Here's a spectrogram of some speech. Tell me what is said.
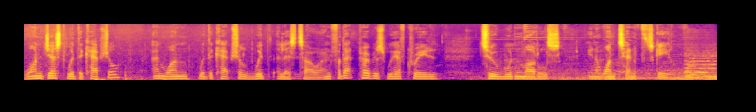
one just with the capsule and one with the capsule with a LES tower. And for that purpose we have created two wooden models in a one-tenth scale.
